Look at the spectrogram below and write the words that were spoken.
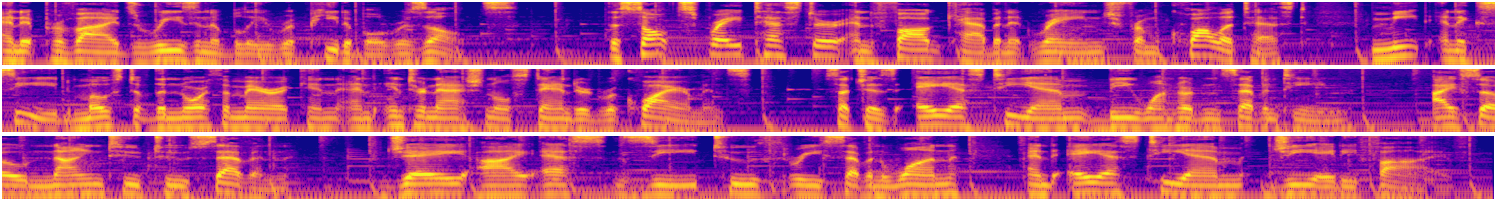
and it provides reasonably repeatable results. The salt spray tester and fog cabinet range from Qualitest meet and exceed most of the North American and international standard requirements, such as ASTM B117, ISO 9227, JISZ 2371, and ASTM G85.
